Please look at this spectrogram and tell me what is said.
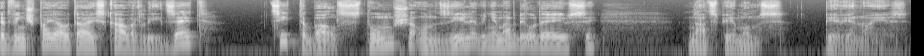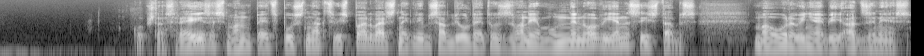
Kad viņš pajautājis, kā var līdzēt, cita balss, tumša un dziļa, viņam atbildējusi: Nāc pie mums! pievienojies. Kopš tās reizes man pēc pusnakts vispār negribas atbildēt uz zvaniem, un ne no vienas istabas Maura viņai bija atzinies.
